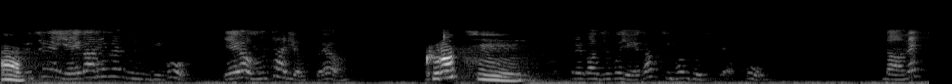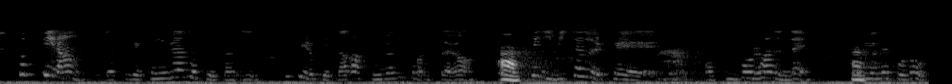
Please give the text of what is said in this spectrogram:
어. 그 중에 얘가 해면 조직이고 얘가 울타리였어요. 그렇지. 그래가지고 얘가 기본 조직계였고 그다음에 푸피랑 이제 두개 공변 세포 있잖아. 이 푸피 이렇게 있다가 공변 세포가 있어요. 어. 푸피 이 밑에도 이렇게 어, 분포를 하는데 응. 공변 세포도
